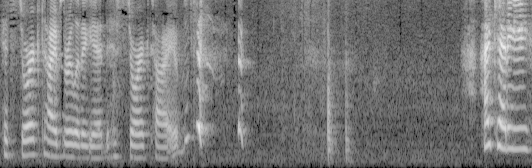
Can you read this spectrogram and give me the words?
Historic times we're living in. Historic times. Hi, Kenny.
